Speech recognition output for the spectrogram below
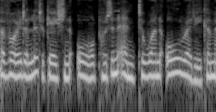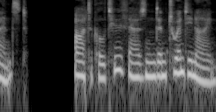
avoid a litigation or put an end to one already commenced. Article 2029.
